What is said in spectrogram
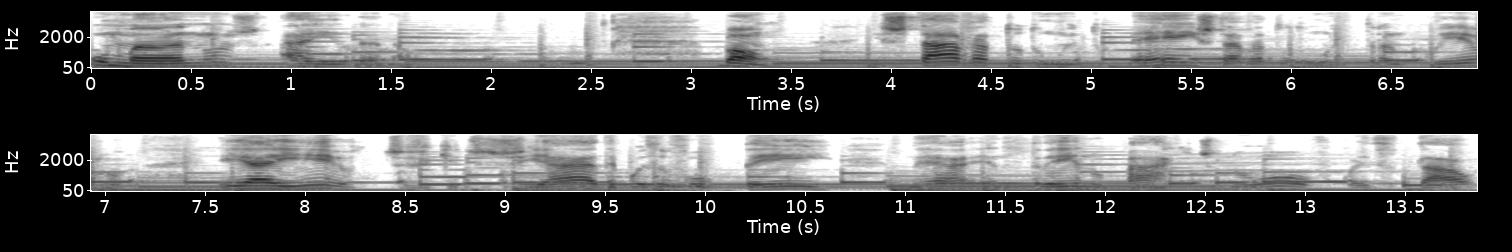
Humanos ainda não. Bom, Estava tudo muito bem, estava tudo muito tranquilo, e aí eu tive que desviar, depois eu voltei, né, entrei no parque de novo, coisa e tal.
